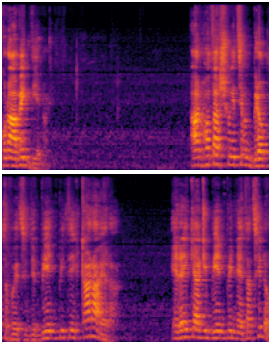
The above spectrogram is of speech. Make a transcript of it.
কোনো আবেগ দিয়ে নয়। আর হতাশ হয়েছে এবং বিরক্ত হয়েছে যে বিএনপিতে কারা এরা? এরাই কি আগে বিএনপির নেতা ছিল?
